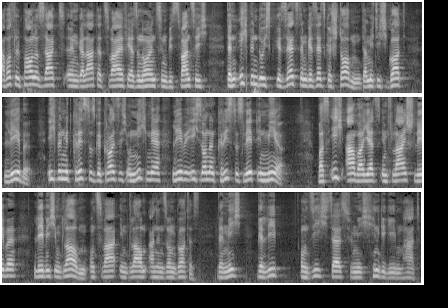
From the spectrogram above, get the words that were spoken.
Apostel Paulus sagt in Galater 2, Verse 19 bis 20, denn ich bin durchs Gesetz, dem Gesetz gestorben, damit ich Gott lebe. Ich bin mit Christus gekreuzigt und nicht mehr lebe ich, sondern Christus lebt in mir. Was ich aber jetzt im Fleisch lebe, lebe ich im Glauben, und zwar im Glauben an den Sohn Gottes, der mich geliebt und sich selbst für mich hingegeben hat.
